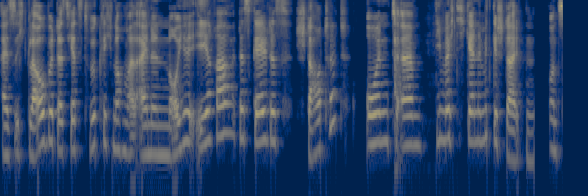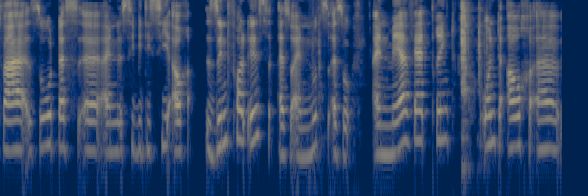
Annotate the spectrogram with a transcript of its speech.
Also ich glaube, dass jetzt wirklich nochmal eine neue Ära des Geldes startet und ähm, die möchte ich gerne mitgestalten. Und zwar so, dass äh, eine CBDC auch sinnvoll ist, also einen Nutz, also einen Mehrwert bringt und auch äh,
